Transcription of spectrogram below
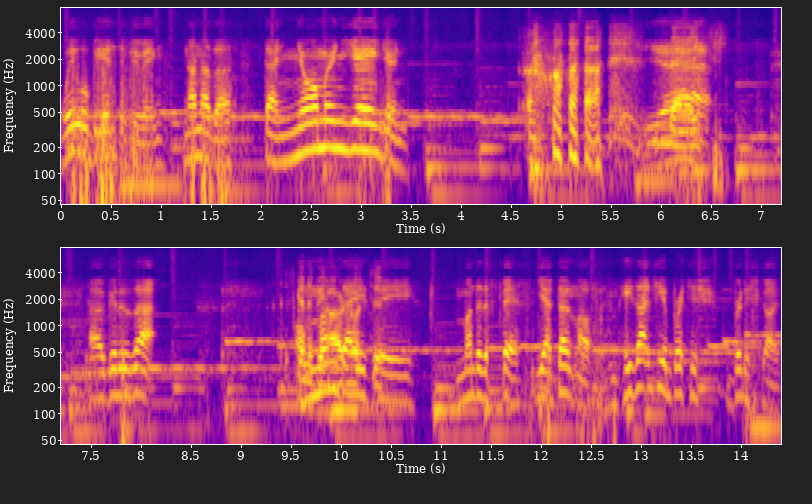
we will be interviewing none other than Norman Jayden. Yeah. Nice. How good is that? It's gonna on be hard Monday to. the Monday the fifth. Yeah, don't laugh at him. He's actually a British British guy.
